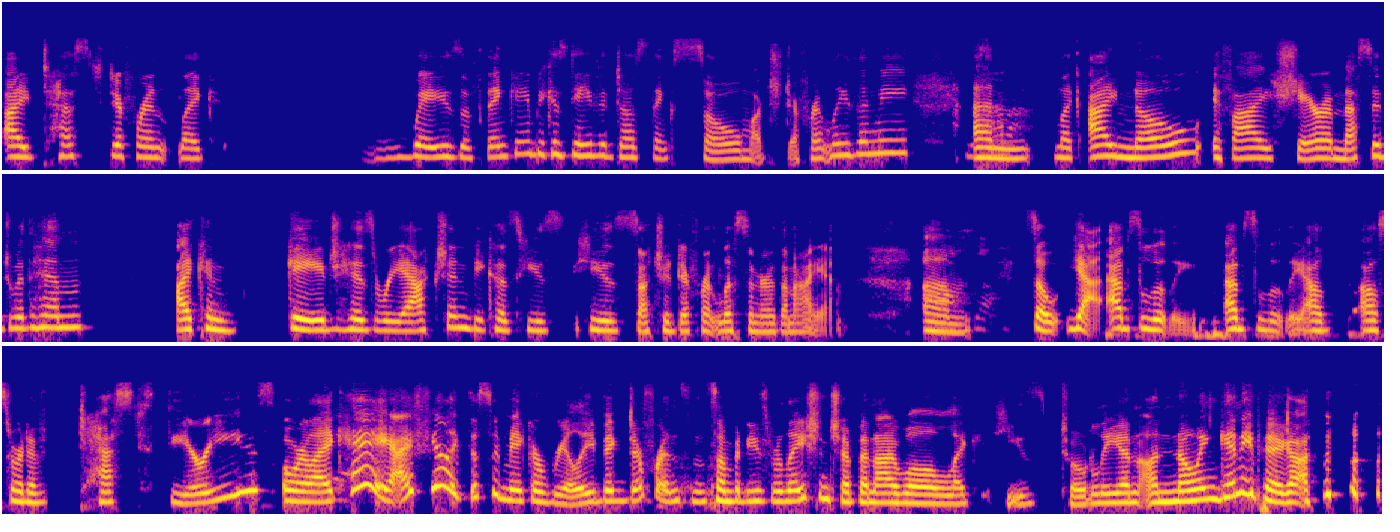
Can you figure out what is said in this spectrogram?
I test different like ways of thinking because David does think so much differently than me. Yeah. And like I know if I share a message with him, I can gauge his reaction because he's he is such a different listener than I am. Um, awesome. So yeah, absolutely, absolutely. I'll I'll sort of test theories or like, hey, I feel like this would make a really big difference in somebody's relationship, and I will like he's totally an unknowing guinea pig on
